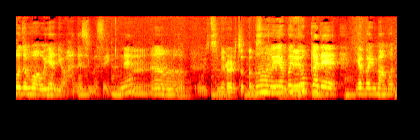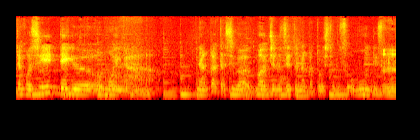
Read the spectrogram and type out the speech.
子供は親には話しませんよね。うん。うん。追い詰められちゃったら最悪うん、ねやっぱりどっかでやっぱり守ってほしいっていう思いがなんか私は、まあ、うちの生徒なんか通してもそう思うんですけど、うん。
